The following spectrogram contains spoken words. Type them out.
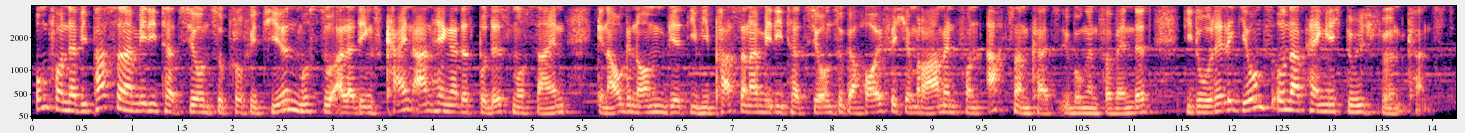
Um von der Vipassana-Meditation zu profitieren, musst du allerdings kein Anhänger des Buddhismus sein. Genau genommen wird die Vipassana-Meditation sogar häufig im Rahmen von Achtsamkeitsübungen verwendet, die du religionsunabhängig durchführst führen kannst.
